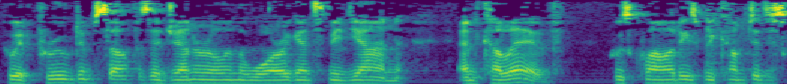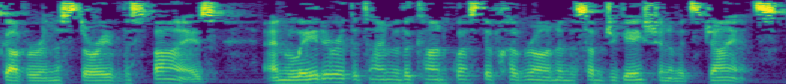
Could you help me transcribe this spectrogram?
who had proved himself as a general in the war against Midian, and Kalev, whose qualities we come to discover in the story of the spies, and later at the time of the conquest of Hebron and the subjugation of its giants.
